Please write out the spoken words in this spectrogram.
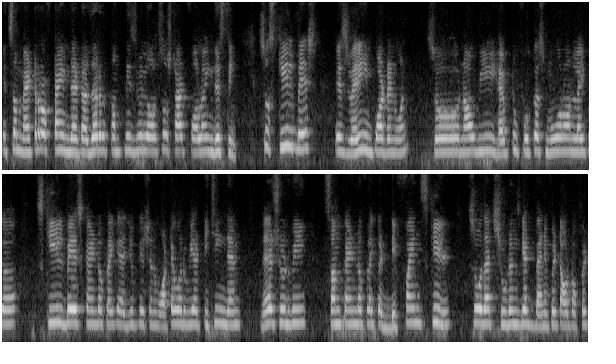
it's a matter of time that other companies will also start following this thing. So skill based is very important one. So now we have to focus more on like a skill based kind of like education whatever we are teaching them there should be some kind of like a defined skill so that students get benefit out of it.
